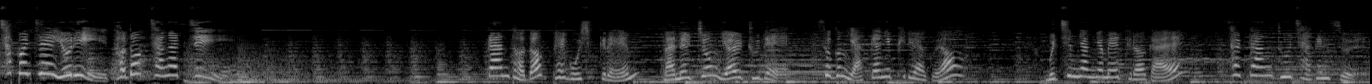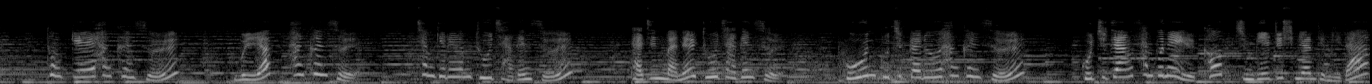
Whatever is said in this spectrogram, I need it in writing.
첫 번째 요리 더덕 장아찌 깐 더덕 150g 마늘종 12대 소금 약간이 필요하고요 무침 양념에 들어갈 설탕 두 작은술 통깨 한 큰술 물엿 한 큰술 참기름 두 작은술 다진 마늘 두 작은술 고운 고춧가루 한 큰술 고추장 3분의 1컵 준비해 주시면 됩니다.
